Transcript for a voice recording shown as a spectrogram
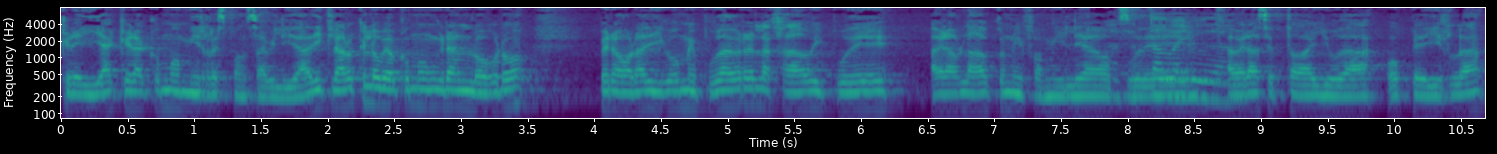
creía que era como mi responsabilidad y claro que lo veo como un gran logro, pero ahora digo, me pude haber relajado y pude haber hablado con mi familia o aceptado pude ayuda. haber aceptado ayuda o pedirla.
